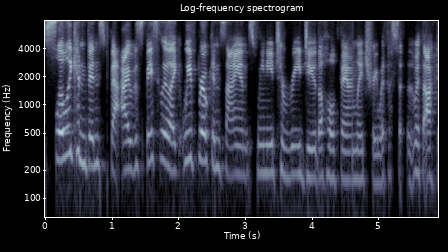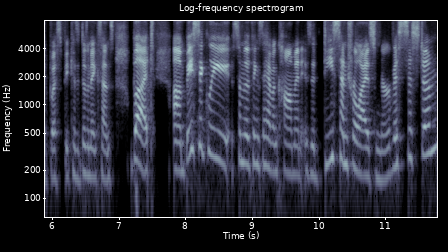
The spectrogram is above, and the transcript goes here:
slowly convinced that I was basically like, we've broken science. We need to redo the whole family tree with with octopus because it doesn't make sense. But um, basically, some of the things they have in common is a decentralized nervous system.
